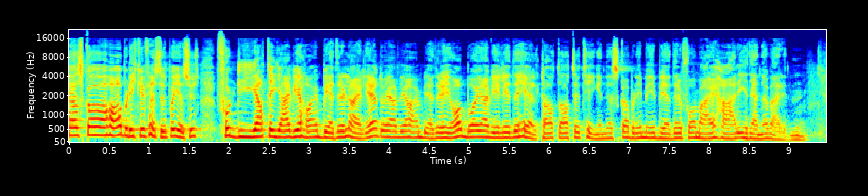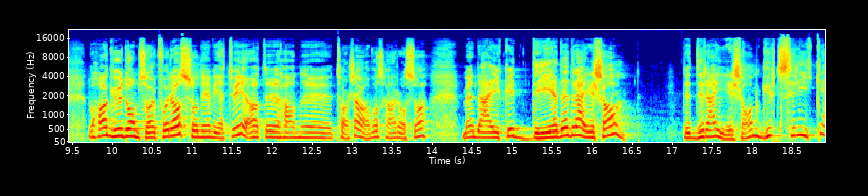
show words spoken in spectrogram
jeg skal ha blikket festet på Jesus fordi at jeg vil ha en bedre leilighet og jeg vil ha en bedre jobb, og jeg vil i det hele tatt at tingene skal bli mye bedre for meg her i denne verden. Nå har Gud omsorg for oss, og det vet vi, at eh, han eh, tar seg av oss her også. Men det er ikke det det dreier seg om. Det dreier seg om Guds rike.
